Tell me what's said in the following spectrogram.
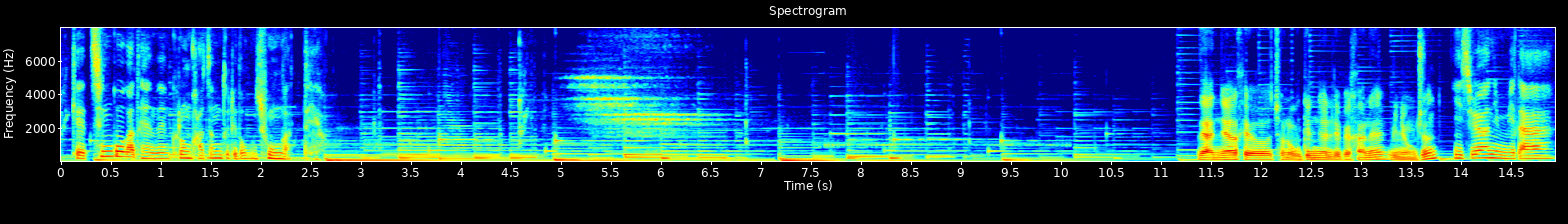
이렇게 친구가 되는 그런 과정들이 너무 좋은 것 같아요. 네, 안녕하세요. 저는 오길연립에 사는 민용준. 이주연입니다.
